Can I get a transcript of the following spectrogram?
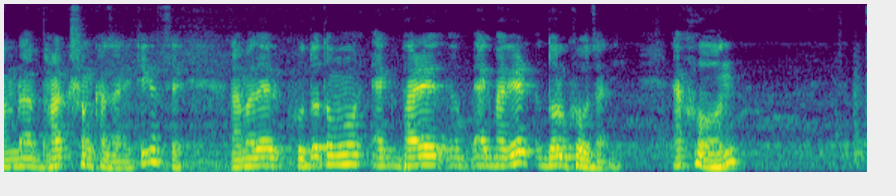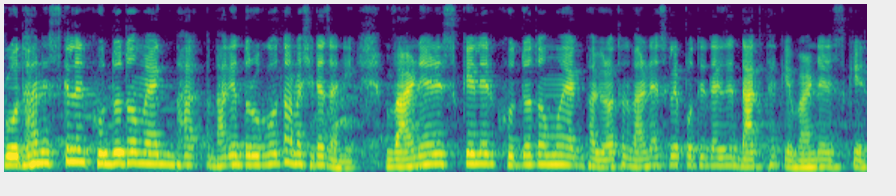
আমরা ভাগ সংখ্যা জানি, ঠিক আছে? আমাদের ক্ষুদ্রতম এক ভাগের এক ভাগের দৈর্ঘ্যও জানি। এখন প্রধান স্কেলের ক্ষুদ্রতম এক ভাগের দৈর্ঘ্য তো আমরা সেটা জানি। ভার্নিয়ার স্কেলের ক্ষুদ্রতম এক ভাগের, অর্থাৎ ভার্নিয়ার স্কেলের প্রতিটা যে দাগ থাকে ভার্নিয়ার স্কেল,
